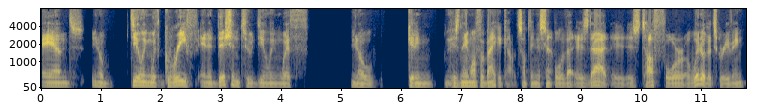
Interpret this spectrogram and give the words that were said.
And you know dealing with grief in addition to dealing with you know getting his name off a bank account something as simple as that is that is tough for a widow that's grieving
